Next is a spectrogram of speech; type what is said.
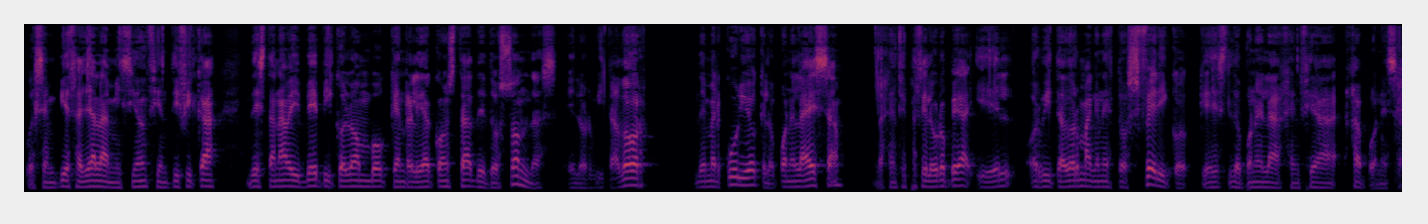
pues empieza ya la misión científica de esta nave Bepi Colombo, que en realidad consta de dos sondas, el orbitador de Mercurio, que lo pone la ESA, la Agencia Espacial Europea, y el orbitador magnetosférico, que es, lo pone la agencia japonesa.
